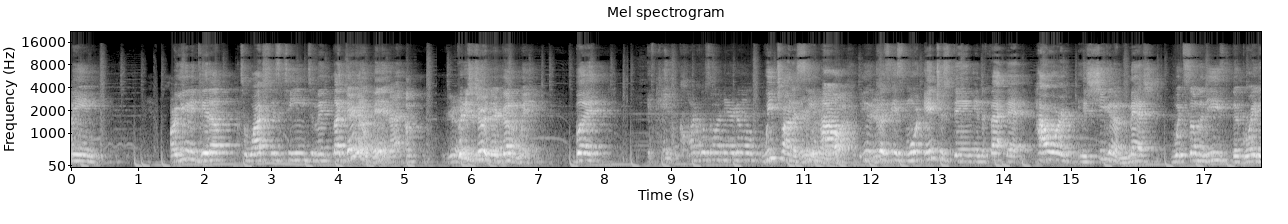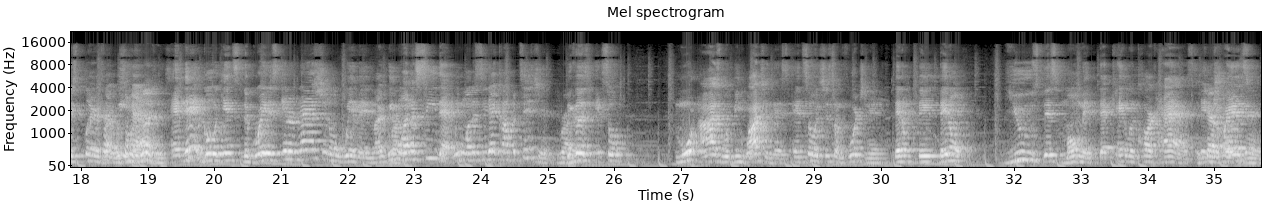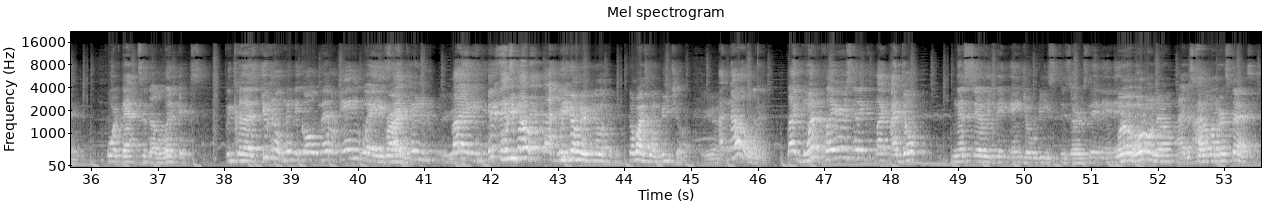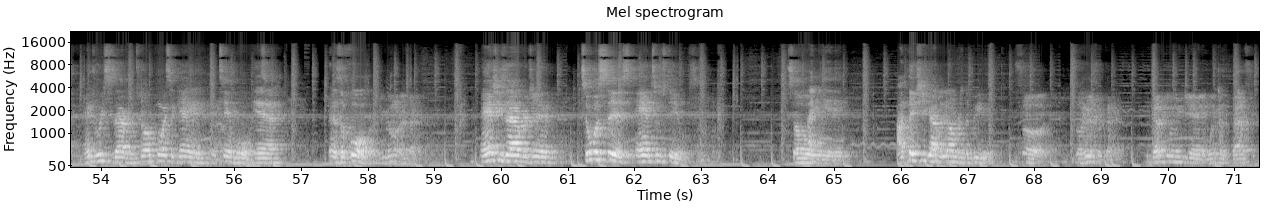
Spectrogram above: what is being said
mean, are you gonna get up to watch this team to make like they're gonna win? I, am Yeah. pretty sure they're gonna win. But if Caitlin Clark was on there though, we trying to They see how because it's more interesting in the fact that how are, is she gonna mesh with some of these the greatest players Right, that we some of the have, and then go against the greatest international women. Like we Right. want to see that. We want to see that competition Right. because so more eyes would be watching this, and so it's just unfortunate they don't they they don't use this moment that Caitlin Clark has To and catapult the game. transport that to the Olympics. Because you're gonna win the gold medal anyways. Right. Like, like we know, that- we know, no, nobody's gonna beat y'all. Uh, yeah. I know. Like one player is gonna like I don't necessarily think Angel Reese deserves it. And, Well, hold on now. I- Let's talk about her stats. Angel Reese is averaging 12 points a game and 10 boards Yeah. as a forward. You doing that? And she's averaging two assists and two steals. So I get it. I think she got the numbers to beat it. So, so here's the thing. WNBA women's basketball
